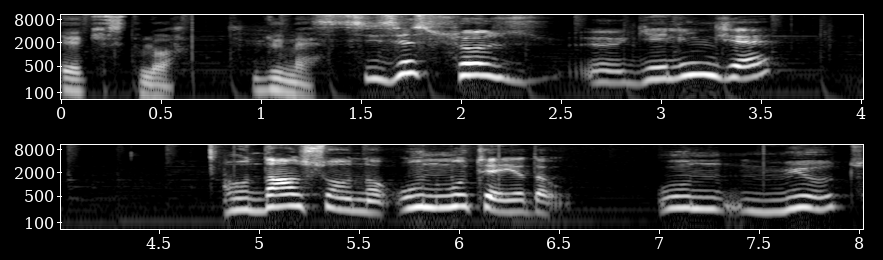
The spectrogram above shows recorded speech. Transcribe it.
Explore. Düğme. Size söz e, gelince ondan sonra unmute ya da unmute,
